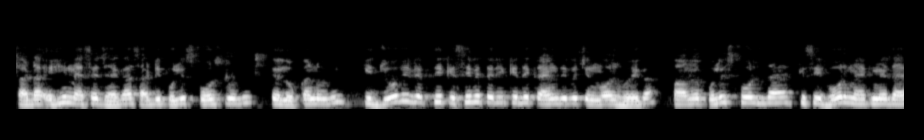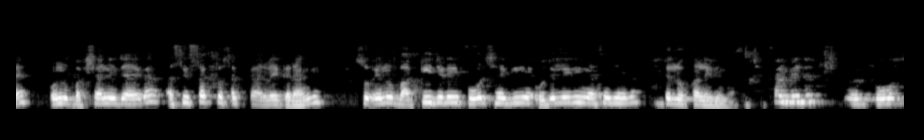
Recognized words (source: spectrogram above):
ਸਾਡਾ ਇਹੀ ਮੈਸੇਜ ਹੈਗਾ ਸਾਡੀ ਪੁਲਿਸ ਫੋਰਸ ਨੂੰ ਵੀ ਤੇ ਲੋਕਾਂ ਨੂੰ ਵੀ ਕਿ ਜੋ ਵੀ ਵਿਅਕਤੀ ਕਿਸੇ ਵੀ ਤਰੀਕੇ ਦੇ ਕ੍ਰਾਈਮ ਦੇ ਵਿੱਚ ਇਨਵੋਲਵ ਹੋਏਗਾ ਭਾਵੇਂ ਪੁਲਿਸ ਫੋਰਸ ਦਾ ਹੈ ਕਿਸੇ ਹੋਰ ਮਹਿਕਮੇ ਦਾ ਹੈ ਉਹਨੂੰ ਬਖਸ਼ਿਆ ਨਹੀਂ ਜਾਏਗਾ। ਅਸੀਂ ਸਖਤ ਤੋਂ ਸਖਤ ਕਾਰਵਾਈ ਕਰਾਂਗੇ। ਸੋ ਇਹਨੂੰ ਬਾਕੀ ਜਿਹੜੀ ਫੋਰਸ ਹੈਗੀ ਹੈ ਉਹਦੇ ਲਈ ਵੀ ਮੈਸੇਜ ਹੈਗਾ ਤੇ ਲੋਕਾਂ ਲਈ ਵੀ ਮੈਸੇਜ ਹੈ। ਸਰ ਵਿਦ ਠੋਸ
